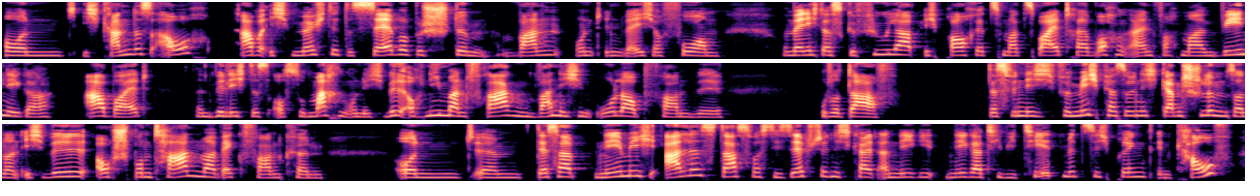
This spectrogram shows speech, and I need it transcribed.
und ich kann das auch, aber ich möchte das selber bestimmen, wann und in welcher Form. Und wenn ich das Gefühl habe, ich brauche jetzt mal zwei, drei Wochen einfach mal weniger Arbeit, dann will ich das auch so machen. Und ich will auch niemand fragen, wann ich in Urlaub fahren will oder darf. Das finde ich für mich persönlich ganz schlimm, sondern ich will auch spontan mal wegfahren können. Und ähm, deshalb nehme ich alles das, was die Selbstständigkeit an Neg Negativität mit sich bringt, in Kauf,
